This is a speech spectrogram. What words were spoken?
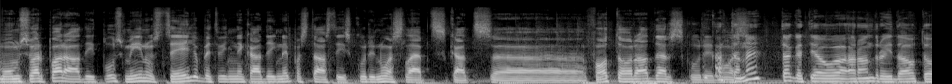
Mums var parādīt plus-mínus ceļu, bet viņi nekādīgi nepastāstīs, kur ir noslēpts kāds uh, fotoradars, Kā tā ne? Tagad jau ar Android auto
